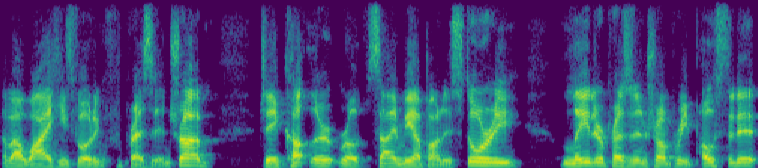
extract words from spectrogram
about why he's voting for President Trump. Jay Cutler wrote "Sign me up" on his story. Later, President Trump reposted it,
